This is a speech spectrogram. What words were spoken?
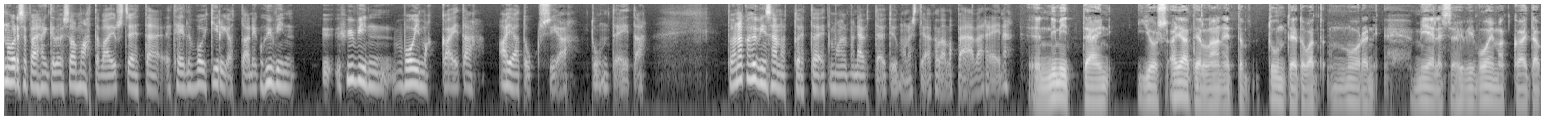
nuorissa päähenkilöissä on mahtavaa just se, että, että heille voi kirjoittaa niin hyvin, hyvin voimakkaita ajatuksia, tunteita. Tuo on aika hyvin sanottu, että, että maailma näyttäytyy monesti aika lailla pääväreinä. Nimittäin jos ajatellaan, että tunteet ovat nuoren mielessä hyvin voimakkaita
